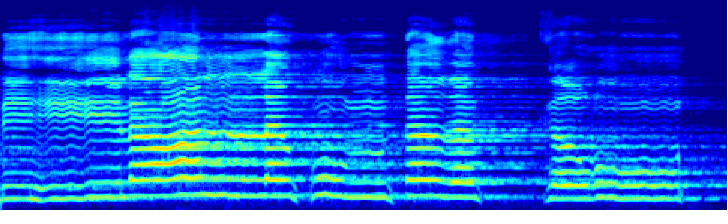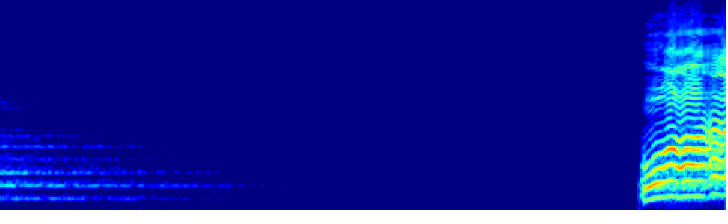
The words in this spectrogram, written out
به لعلكم تذكرون. وأن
